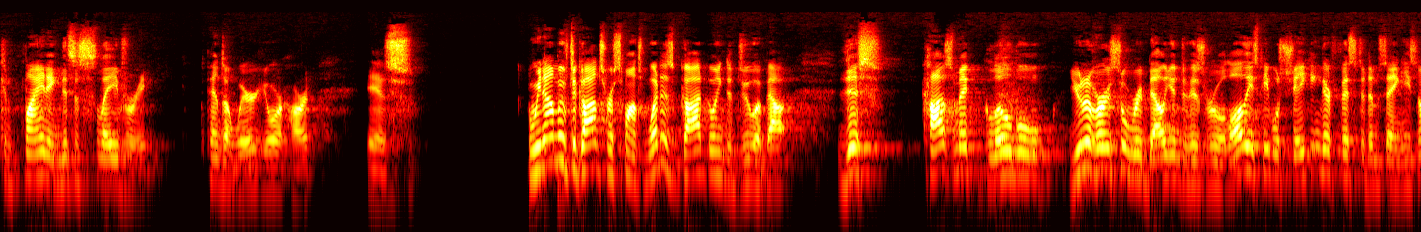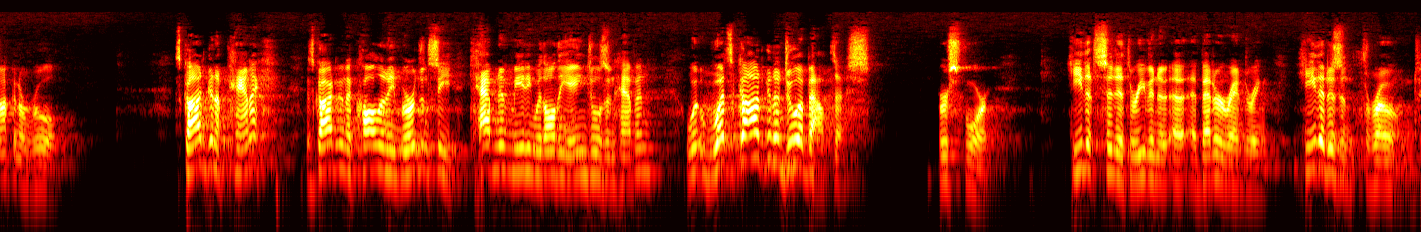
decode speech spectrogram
confining, this is slavery. Depends on where your heart is. We now move to God's response, what is God going to do about this cosmic, global, universal rebellion to his rule? All these people shaking their fist at him saying he's not going to rule. Is God going to panic? Is God going to call an emergency cabinet meeting with all the angels in heaven? What's God going to do about this? Verse 4 He that sitteth, or even a, a better rendering, he that is enthroned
